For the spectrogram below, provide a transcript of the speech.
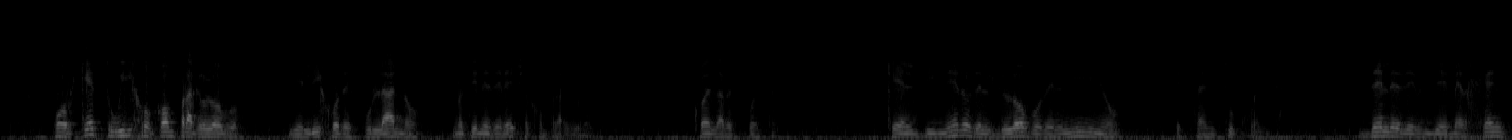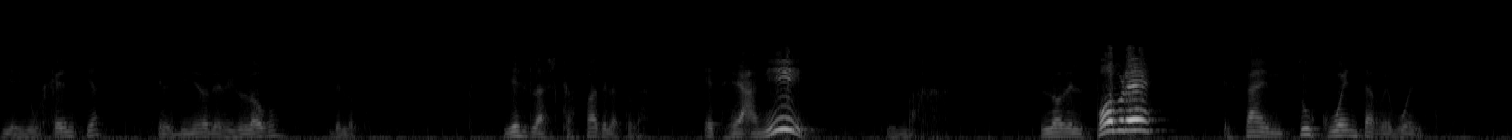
¿Por qué tu hijo compra globo y el hijo de fulano no tiene derecho a comprar globo? ¿Cuál es la respuesta? Que el dinero del globo del niño está en tu cuenta. Dele de, emergencia y de urgencia el dinero del globo del otro. Y es la escafá de la Torah. Eteani y Lo del pobre está en tu cuenta revuelta.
